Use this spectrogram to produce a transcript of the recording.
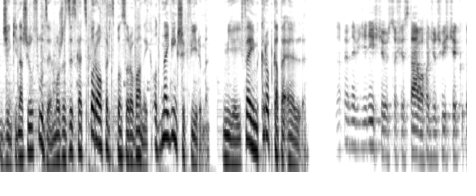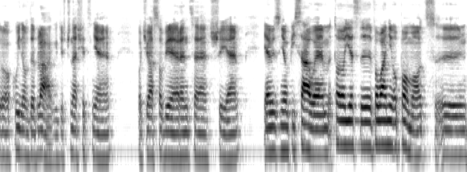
Dzięki naszej usłudze możesz zyskać sporo ofert sponsorowanych od największych firm. miejfame.pl Zapewne widzieliście już, co się stało. Chodzi oczywiście o Queen of the Black. Dziewczyna się tnie, pocięła sobie ręce, szyję. Ja już z nią pisałem. To jest y, wołanie o pomoc. y,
